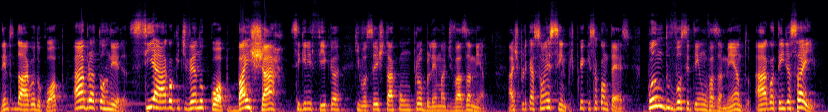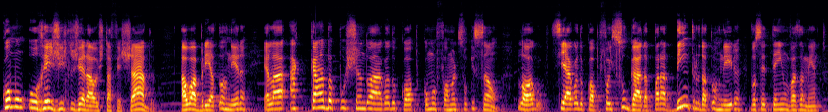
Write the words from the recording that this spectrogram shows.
dentro da água do copo. Abra a torneira. Se a água que tiver no copo baixar, significa que você está com um problema de vazamento. A explicação é simples. Por que isso acontece? Quando você tem um vazamento, a água tende a sair. Como o registro geral está fechado, ao abrir a torneira, ela acaba puxando a água do copo como forma de sucção. Logo, se a água do copo foi sugada para dentro da torneira, você tem um vazamento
